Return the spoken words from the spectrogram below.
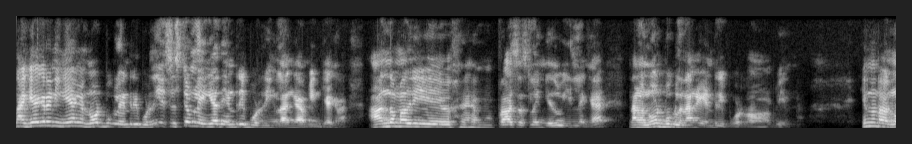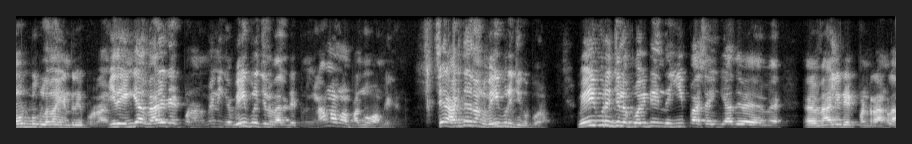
நான் கேட்குறேன் நீங்க ஏங்க நோட் புக்கில் என்ட்ரி போடுறீங்க? சிஸ்டம்ல எங்கேயாவது என்ட்ரி போடுறீங்களாங்க அப்படின்னு கேட்குறேன் அந்த மாதிரி ப்ராசஸ்லாம் இங்கே எதுவும் இல்லைங்க. நாங்கள் நோட் புக்கில் தாங்க என்ட்ரி போடுறோம் அப்படின்னு. என்னடா நோட் புக்கில் தான் என்ட்ரி போடுறாங்க? இதை எங்கேயாவது வேலிடேட் பண்ணணுமே? நீங்கள் வெய் பிரிட்ஜில் வேலிடேட் பண்ணுவீங்களா ஆமாம் பண்ணுவோம் அப்படின்னு சரி அடுத்தது நாங்கள் வெய் பிரிட்ஜுக்கு வெய்பிரிட்ஜில் வெய் பிரிட்ஜில் போயிட்டு இந்த இ பாஸை எங்கேயாவது வேலிடேட் பண்ணுறாங்களா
